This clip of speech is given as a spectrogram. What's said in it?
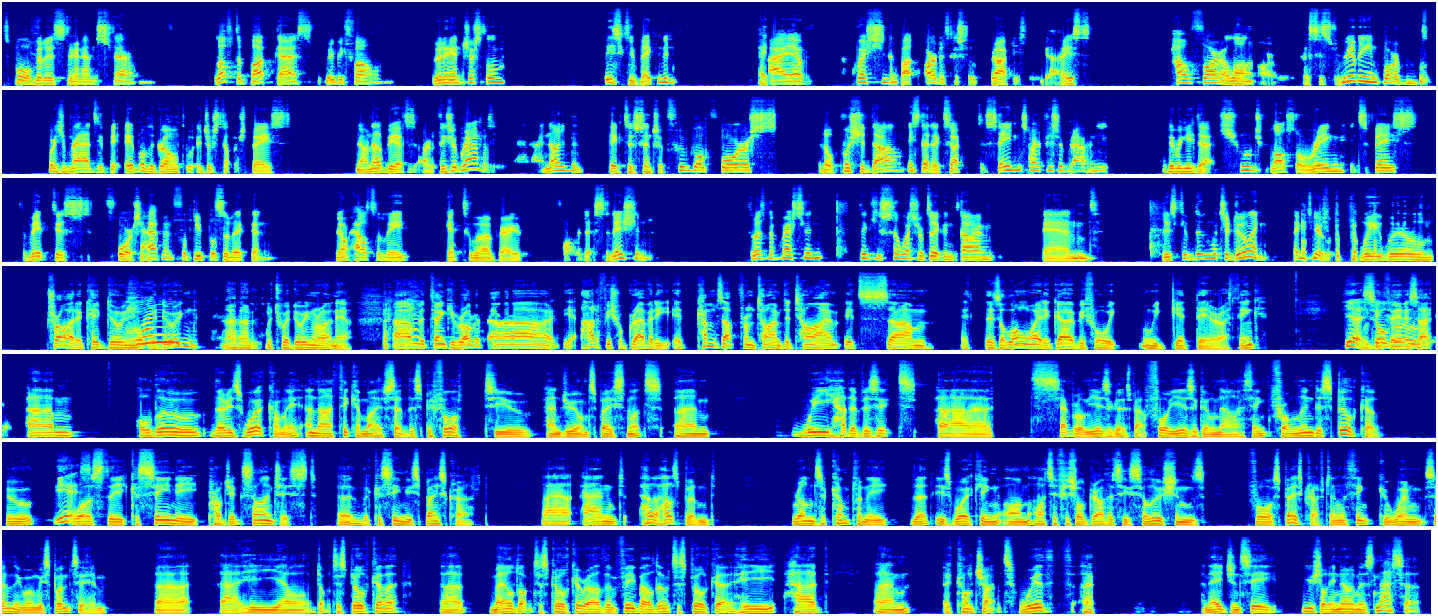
small village near Amsterdam. Love the podcast. Really fun. Really interesting. Please keep making it. I have a question about artificial gravity, for you guys. How far along are we? Because it's really important for humanity to be able to go into interstellar space. Now, now we have this artificial gravity. I know that take the centrifugal force, it'll push it down. Is that exactly the same as artificial gravity? Do we need a huge colossal ring in space make this force happen for people so they can, you know, healthily get to a very far destination? So that's my question. Thank you so much for taking time, and please keep doing what you're doing. Thank you. We will try to keep doing what we're doing, uh, which we're doing right now. Uh, but thank you, Robert. Uh, yeah, artificial gravity, it comes up from time to time. It's um, it, There's a long way to go before we, we get there, I think. Yes, Would be fair to although, say. Um, although there is work on it, and I think I might have said this before to you, Andrew, on Space Nuts. Um, we had a visit uh, several years ago. It's about four years ago now, I think, from Linda Spilker, who Yes. was the Cassini project scientist, uh, the Cassini spacecraft, uh, and her husband runs a company that is working on artificial gravity solutions for spacecraft. And I think when certainly when we spoke to him, uh, uh, he uh, Dr. Spilker, uh, male Dr. Spilker rather than female Dr. Spilker, he had um, a contract with a, an agency usually known as NASA.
